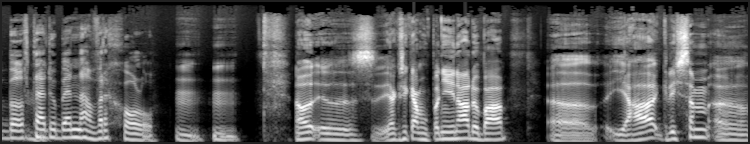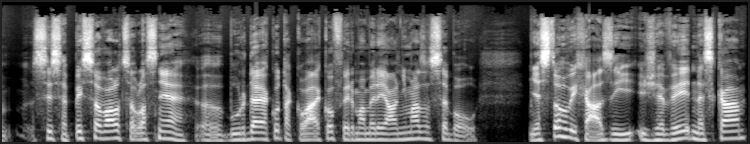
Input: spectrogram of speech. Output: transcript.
byl v té hmm. době na vrcholu. Hmm. Hmm. No, jak říkám, úplně jiná doba. Uh, já, když jsem uh, si sepisoval, co vlastně uh, Burda jako taková, jako firma mediální má za sebou, mně z toho vychází, že vy dneska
